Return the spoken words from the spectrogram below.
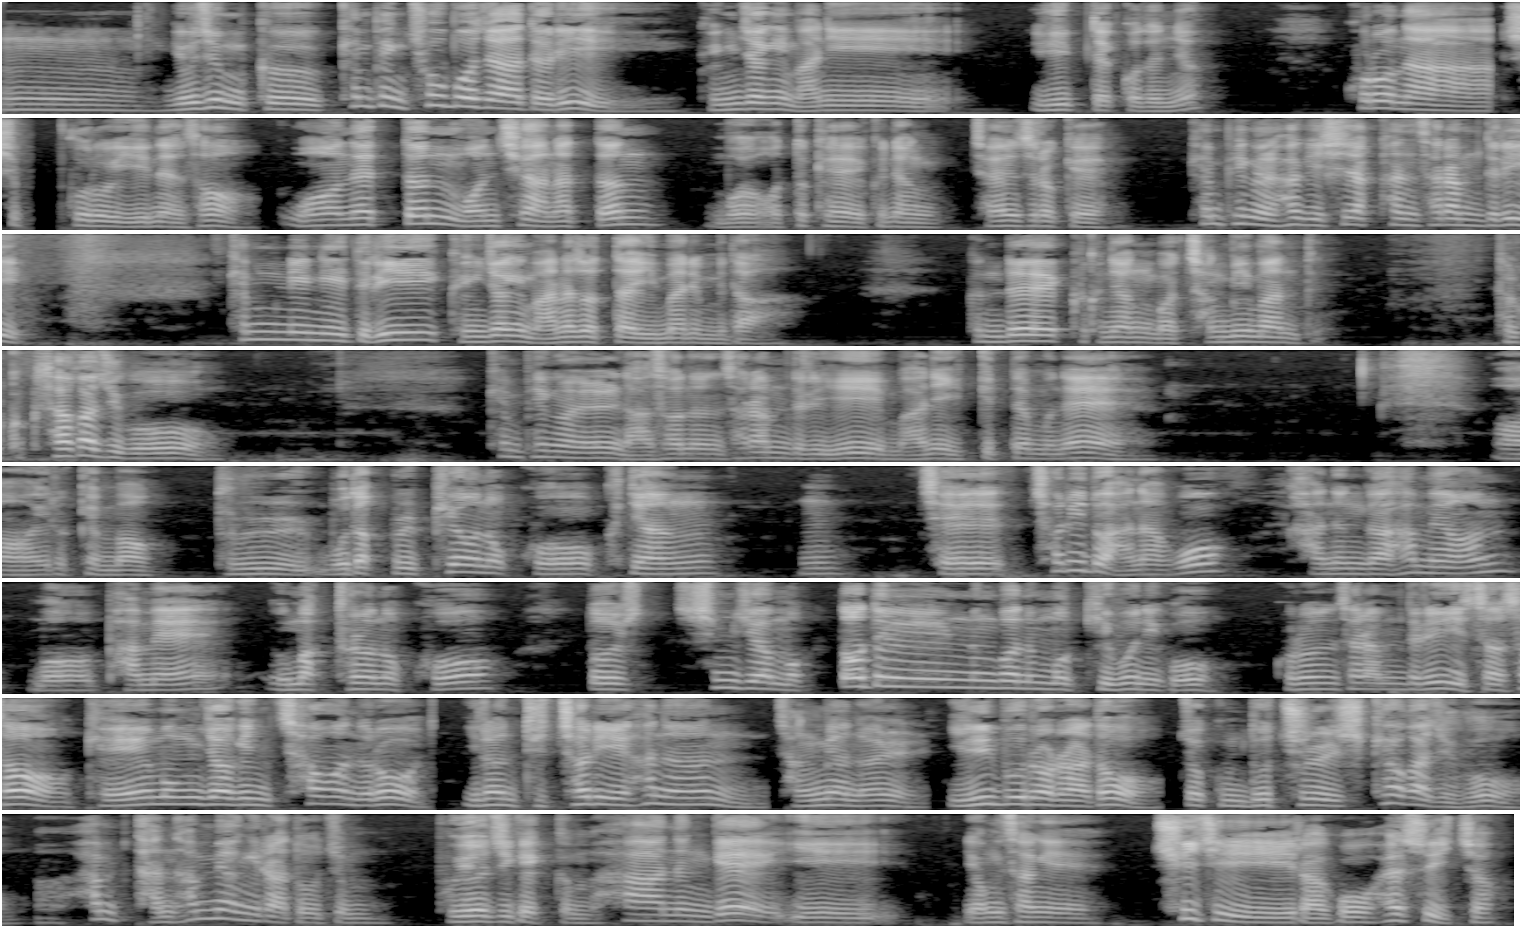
음, 요즘 그 캠핑 초보자들이 굉장히 많이 유입됐거든요. 코로나19로 인해서 원했든 원치 않았든 뭐 어떻게 그냥 자연스럽게 캠핑을 하기 시작한 사람들이 캠린이들이 굉장히 많아졌다 이 말입니다. 근데 그 그냥 뭐 장비만 덜컥 사가지고 캠핑을 나서는 사람들이 많이 있기 때문에 어 이렇게 막 불 모닥불 피워놓고 그냥 음, 제 처리도 안 하고 가는가 하면 뭐 밤에 음악 틀어놓고 또 심지어 뭐 떠드는 거는 뭐 기본이고 그런 사람들이 있어서 계몽적인 차원으로 이런 뒤처리하는 장면을 일부러라도 조금 노출을 시켜 가지고 단 한 명이라도 좀 보여지게끔 하는 게 이 영상의 취지라고 할 수 있죠.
